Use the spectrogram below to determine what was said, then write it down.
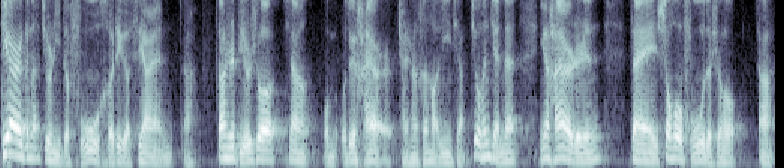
第二个呢，就是你的服务和这个 CRM 啊。当时比如说像我们，我对海尔产生很好的印象，就很简单，因为海尔的人在售后服务的时候啊，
